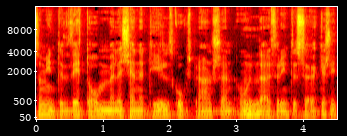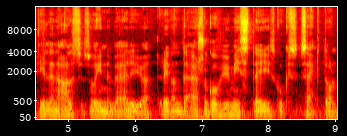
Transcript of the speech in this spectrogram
som inte vet om eller känner till skogsbranschen och därför inte söker sig till den alls, så innebär det ju att redan där så går vi ju miste i skogssektorn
